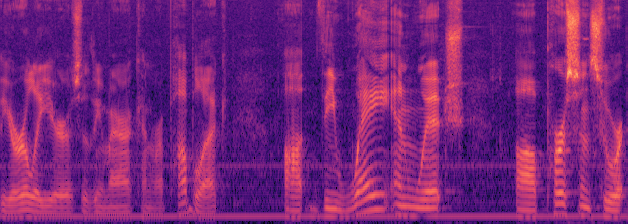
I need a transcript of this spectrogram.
the early years of the American Republic, uh, the way in which uh, persons who were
